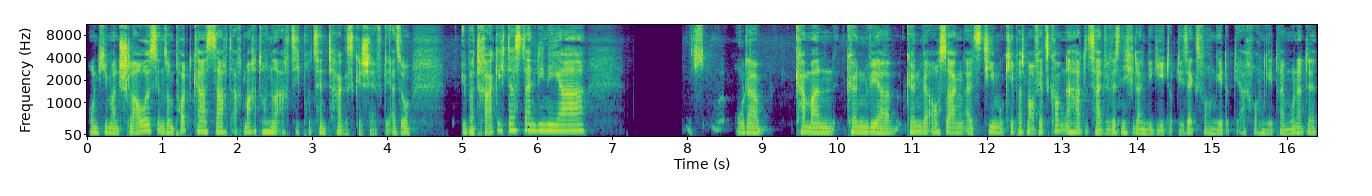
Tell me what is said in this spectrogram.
und jemand Schlaues in so einem Podcast sagt, ach, mach doch nur 80 Prozent Tagesgeschäft. Also übertrage ich das dann linear? Ich, oder kann man, können wir, können wir auch sagen als Team, okay, pass mal auf, jetzt kommt eine harte Zeit. Wir wissen nicht, wie lange die geht, ob die sechs Wochen geht, ob die acht Wochen geht, drei Monate.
